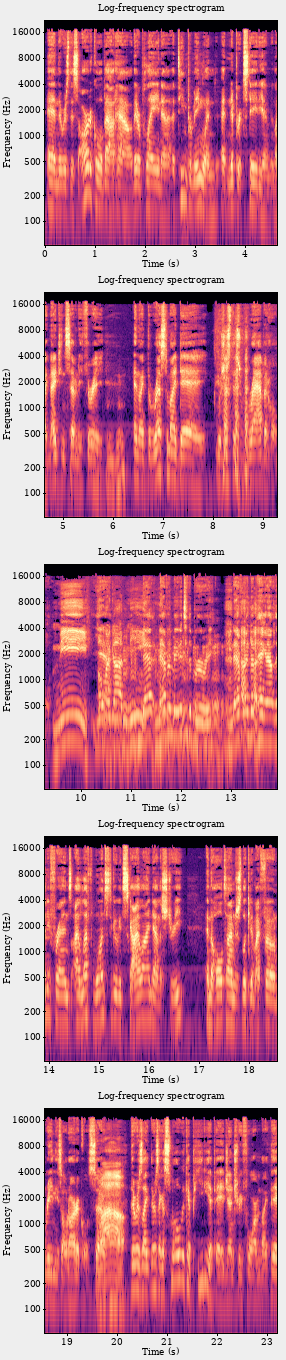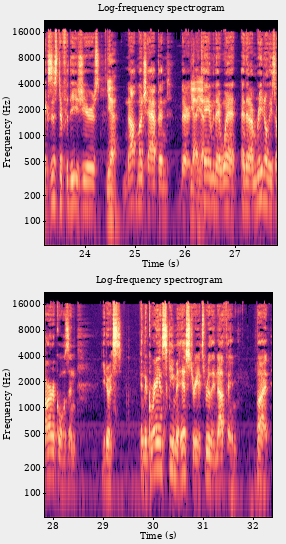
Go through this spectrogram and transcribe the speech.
and there was this article about how they were playing a, a team from England at Nippert Stadium in like 1973, Mm-hmm. and like the rest of my day was just this rabbit hole. Me. Oh my God, me. Ne- never made it to the brewery. Never ended up hanging out with any friends. I left once to go get Skyline down the street, and the whole time just looking at my phone, reading these old articles. So Wow. there was like there was like a small Wikipedia page entry for them. Like they existed for these years. Yeah. Not much happened. They're, Yeah, they yeah. came and they went, and then I'm reading all these articles, and you know, it's in the grand scheme of history, it's really nothing. But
